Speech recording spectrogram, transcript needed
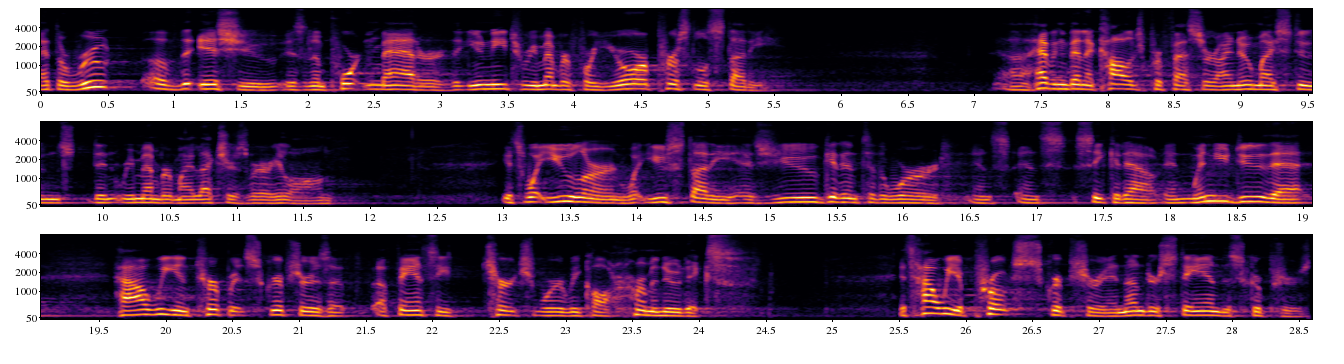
At the root of the issue is an important matter that you need to remember for your personal study. Uh, having been a college professor, I knew my students didn't remember my lectures very long. It's what you learn, what you study as you get into the Word and, and seek it out. And when you do that, how we interpret Scripture is a, a fancy church word we call hermeneutics. It's how we approach Scripture and understand the Scriptures.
